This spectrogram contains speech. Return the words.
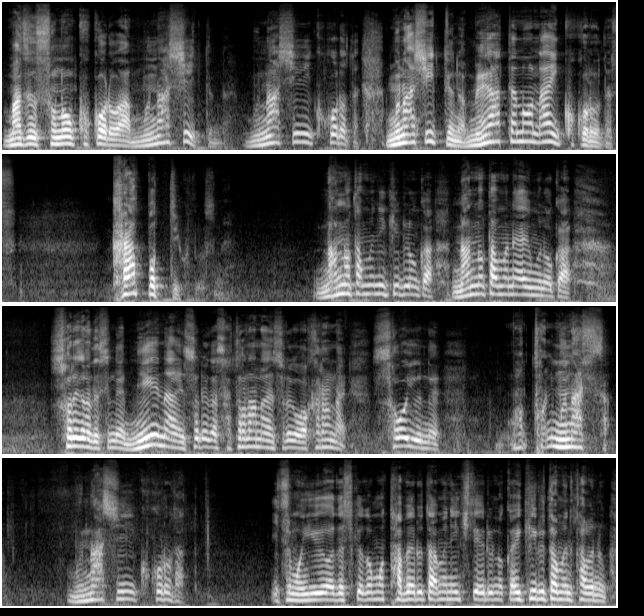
まずその心は虚しいって言うんだ。虚しい心だ虚しいっていうのは目当てのない心です。空っぽっていうことですね。何のために生きるのか何のために歩むのか。それがですね見えないそれが悟らないそれがわからない。そういうね本当に虚しさ。虚しい心だいつも言うようですけども食べるために生きているのか生きるために食べるのか。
